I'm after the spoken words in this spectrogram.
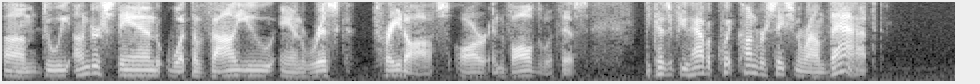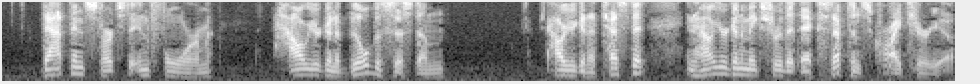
Um, do we understand what the value and risk trade-offs are involved with this? Because if you have a quick conversation around that, that then starts to inform how you're going to build the system how you're going to test it, and how you're going to make sure that acceptance criteria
